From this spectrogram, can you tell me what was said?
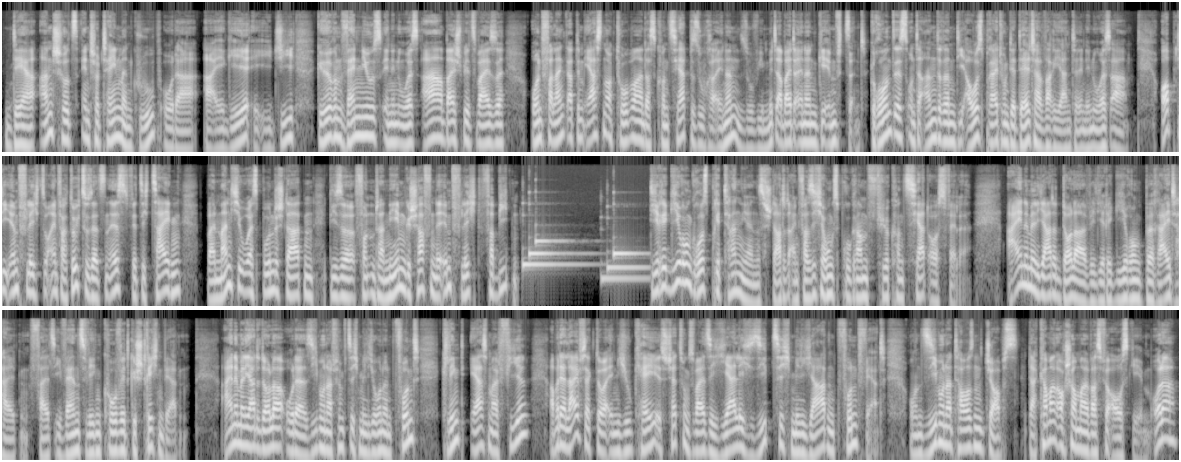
Der Anschutz Entertainment Group oder AEG, AEG gehören Venues in den USA beispielsweise und verlangt ab dem 1. Oktober, dass KonzertbesucherInnen sowie MitarbeiterInnen geimpft sind. Grund ist unter anderem die Ausbreitung der Delta-Variante in den USA. Ob die Impfpflicht so einfach durchzusetzen ist, wird sich zeigen, weil manche US-Bundesstaaten diese von Unternehmen geschaffene Impfpflicht verbieten. Die Regierung Großbritanniens startet ein Versicherungsprogramm für Konzertausfälle. Eine Milliarde Dollar will die Regierung bereithalten, falls Events wegen Covid gestrichen werden. Eine Milliarde Dollar oder 750 Millionen Pfund klingt erstmal viel, aber der Live-Sektor in UK ist schätzungsweise jährlich 70 Milliarden Pfund wert und 700.000 Jobs. Da kann man auch schon mal was für ausgeben, oder?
